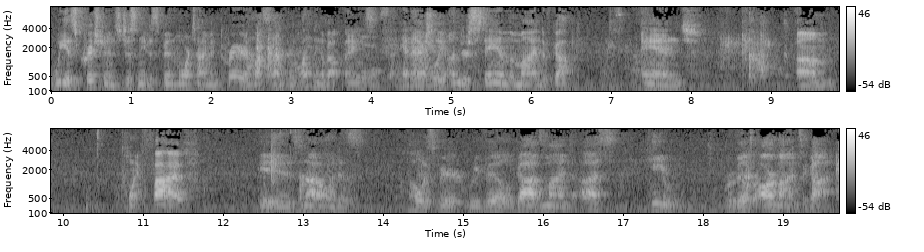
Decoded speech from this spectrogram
We as Christians just need to spend more time in prayer and less time complaining about things and actually understand the mind of God. And um, point five is not only does the Holy Spirit reveal God's mind to us, He reveals our mind to God.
